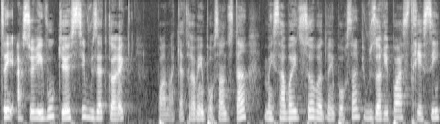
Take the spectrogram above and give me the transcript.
Tu sais, assurez-vous que si vous êtes correct pendant 80% du temps, ben ça va être ça votre 20%, puis vous aurez pas à stresser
